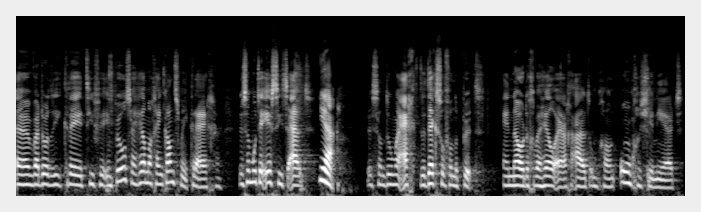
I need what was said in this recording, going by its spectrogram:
eh, waardoor die creatieve impulsen helemaal geen kans meer krijgen. Dus dan moet er eerst iets uit. Ja, Dus dan doen we eigenlijk de deksel van de put. En nodigen we heel erg uit om gewoon ongegeneerd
